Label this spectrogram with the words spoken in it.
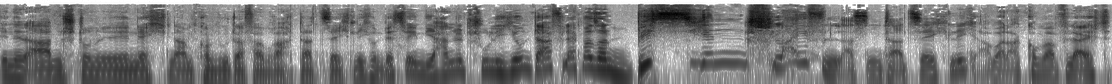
in den Abendstunden, in den Nächten am Computer verbracht tatsächlich und deswegen die Handelsschule hier und da vielleicht mal so ein bisschen schleifen lassen tatsächlich, aber da kommen wir vielleicht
